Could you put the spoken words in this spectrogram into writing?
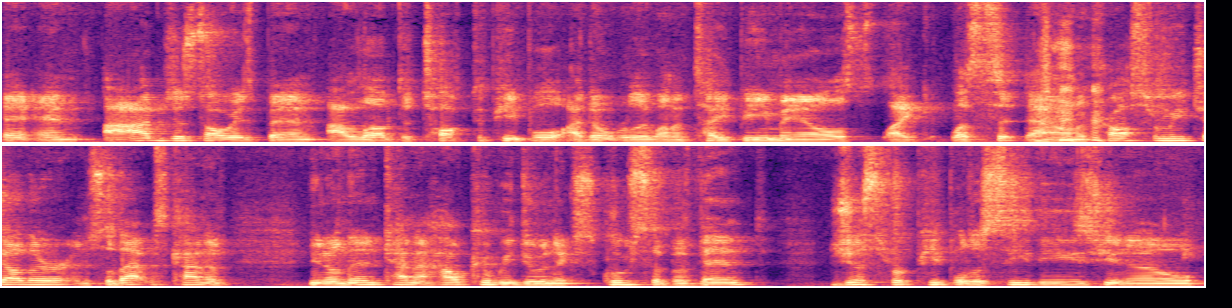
and, and I've just always been, I love to talk to people. I don't really want to type emails. Like, let's sit down across from each other. And so that was kind of, you know, then kind of how could we do an exclusive event just for people to see these, you know,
